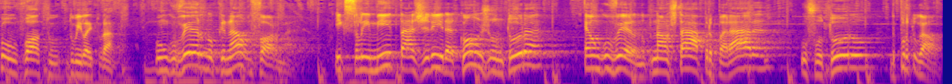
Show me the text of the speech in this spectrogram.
com o voto do eleitorado. Um governo que não reforma e que se limita a gerir a conjuntura é um governo que não está a preparar o futuro de Portugal.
